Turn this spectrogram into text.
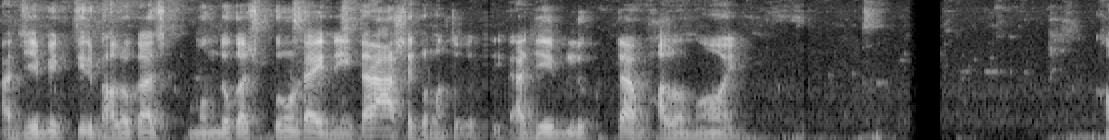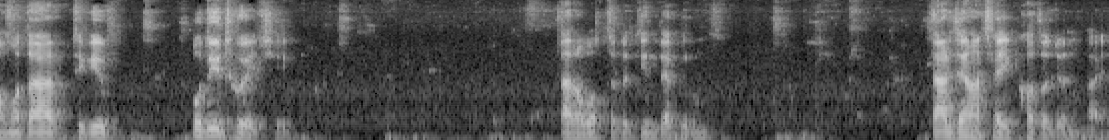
আর যে ব্যক্তির ভালো কাজ, মন্দ কাজ কোনোটাই নেই, তারা আসে কোনো ব্যক্তি। আর যে লোকটা ভালো নয়, ক্ষমতার থেকে পতিত হয়েছে, তার অবস্থাটা চিন্তা করুন। তার জানা চাই কতজন হয়?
